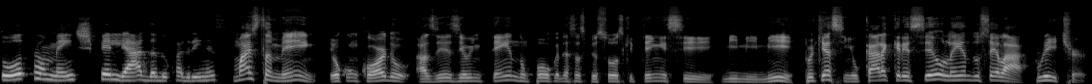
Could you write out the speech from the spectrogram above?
totalmente espelhada do quadrinhos. Mas também, eu concordo, às vezes eu entendo um pouco dessas pessoas que têm esse mimimi, porque assim, o cara cresceu lendo, sei lá, Preacher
